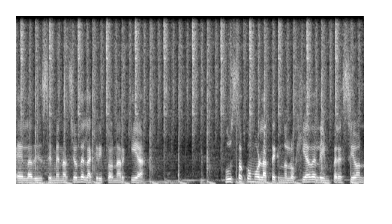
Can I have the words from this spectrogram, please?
la diseminación de la criptoanarquía. Justo como la tecnología de la impresión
